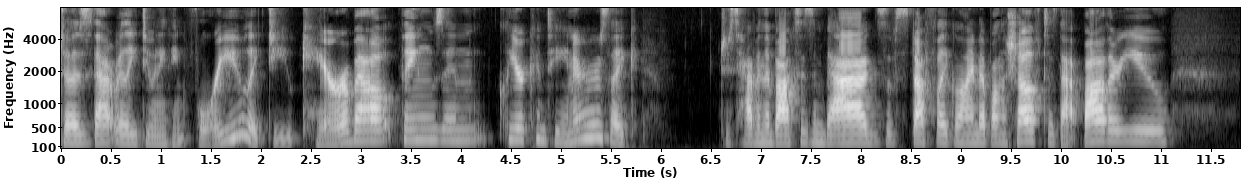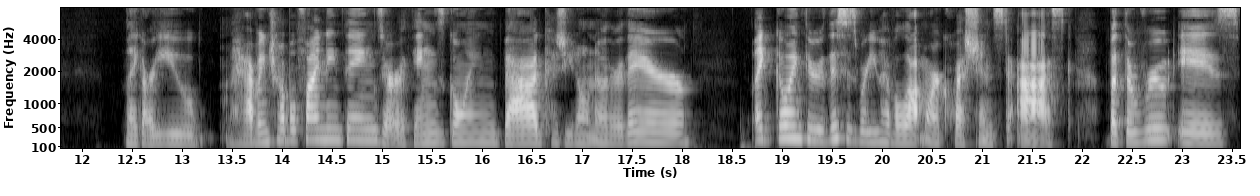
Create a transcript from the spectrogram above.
does that really do anything for you? Like, do you care about things in clear containers? Like, just having the boxes and bags of stuff like lined up on the shelf, does that bother you? Like, are you having trouble finding things or are things going bad because you don't know they're there? Like, going through this is where you have a lot more questions to ask. But the root is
